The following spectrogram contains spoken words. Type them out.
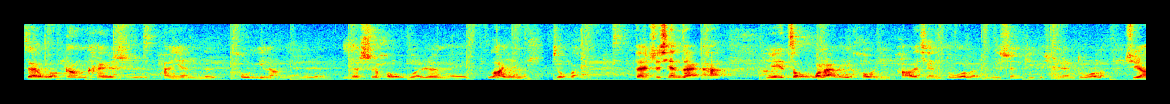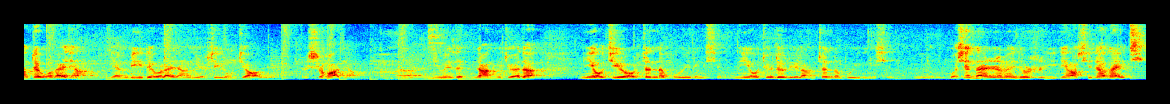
在我刚开始攀岩的头一两年的人的时候，我认为拉引体。就管，但是现在看，因为走过来了以后，你爬的线多了，你身体的训练多了，实际上对我来讲，岩壁对我来讲也是一种教育。实话讲，嗯，因为让你觉得你有肌肉真的不一定行，你有绝对力量真的不一定行。我现在认为就是一定要协调在一起，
